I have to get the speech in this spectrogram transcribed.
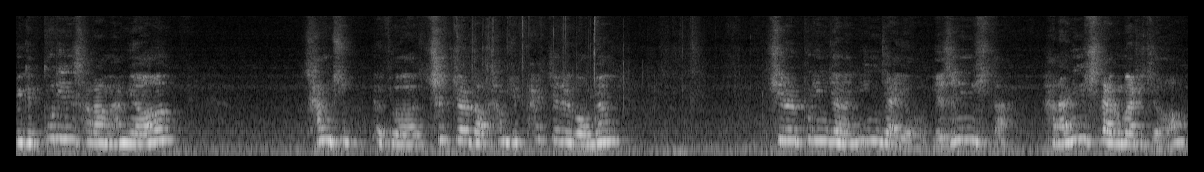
이렇게 뿌린 사람 하면 37절과 38절에 보면 씨를 뿌린 자는 인자요 예수님이시다. 하나님이시다 그 말이죠.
